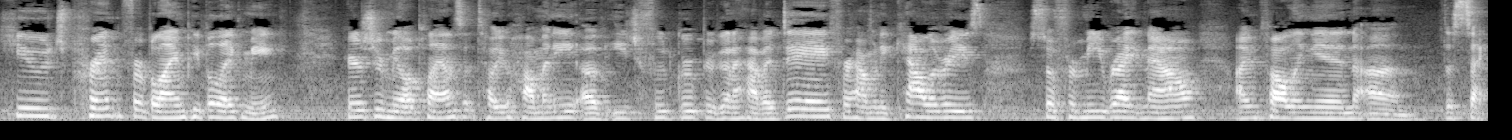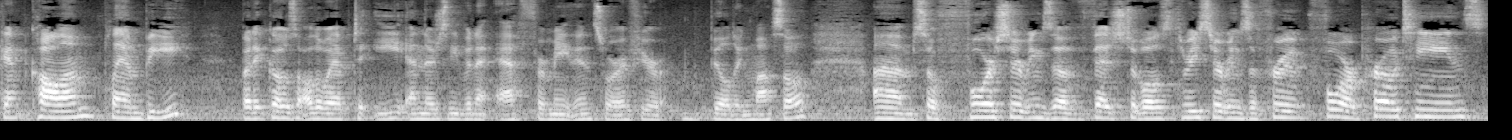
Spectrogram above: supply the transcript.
huge print for blind people like me. Here's your meal plans that tell you how many of each food group you're gonna have a day, for how many calories. So for me right now, I'm falling in um, the second column, plan B, but it goes all the way up to E, and there's even an F for maintenance or if you're building muscle. Um, so four servings of vegetables, three servings of fruit, four proteins,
